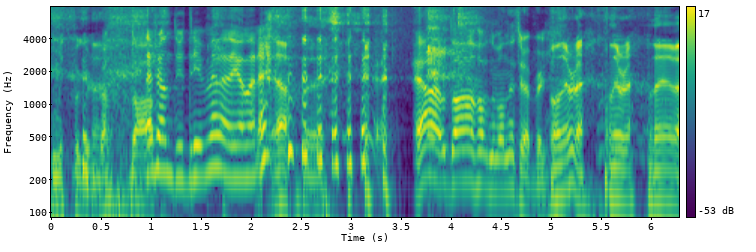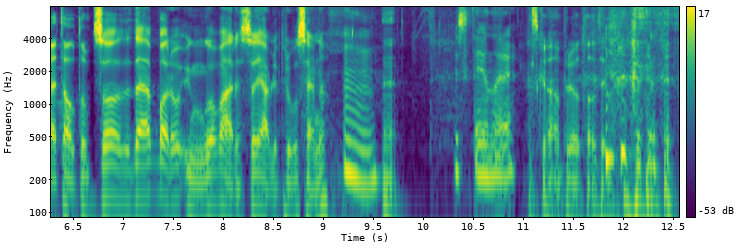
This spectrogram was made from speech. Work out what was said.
midt på gulvet. Det er sånn du driver med det, Jan Are. Ja, det, ja, og da havner man i trøbbel. man gjør det. Man gjør det. Det vet jeg alt om. Så det er bare å unngå å være så jævlig provoserende. Husk det, Jan Are. Jeg skal prøve å ta det til.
